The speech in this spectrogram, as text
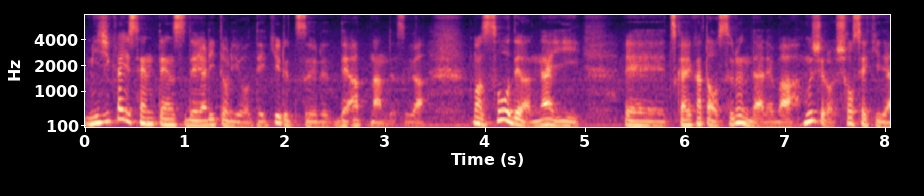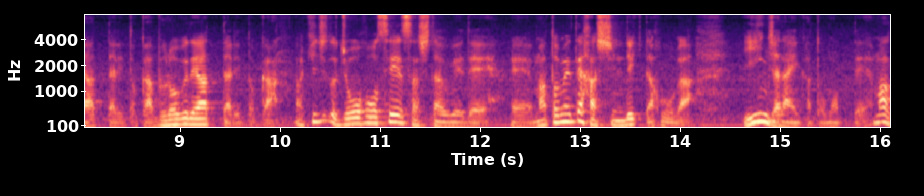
短いセンテンスでやり取りをできるツールであったんですが、まあ、そうではない、えー、使い方をするんであればむしろ書籍であったりとかブログであったりとか、まあ、きちんと情報を精査した上で、えー、まとめて発信できた方がいいんじゃないかと思って、まあ、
